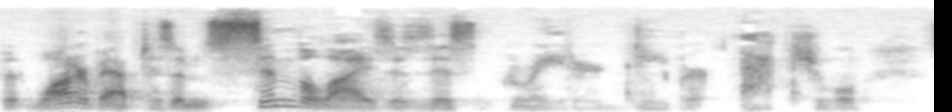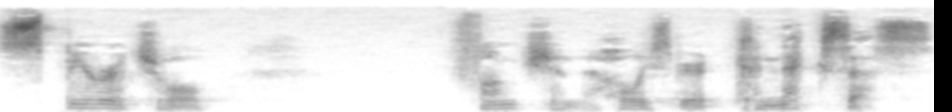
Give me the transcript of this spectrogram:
but water baptism symbolizes this greater, deeper, actual spiritual function. The Holy Spirit connects us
